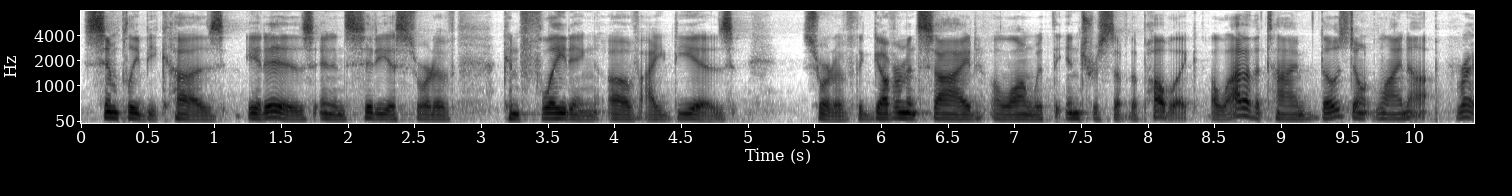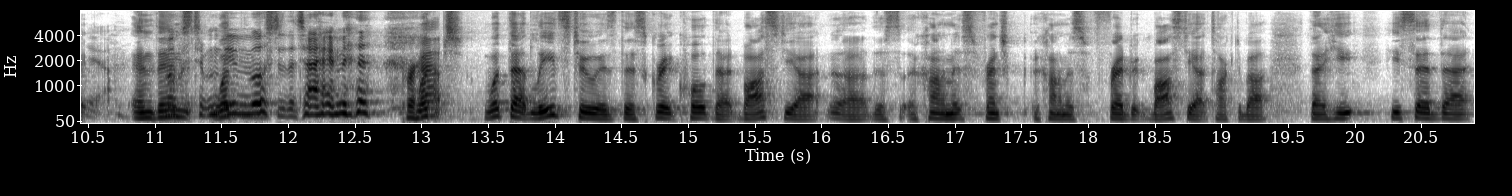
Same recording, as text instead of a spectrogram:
simply because it is an insidious sort of conflating of ideas sort of the government side along with the interests of the public. A lot of the time, those don't line up. Right. Yeah. And then most, what, most of the time. Perhaps. what that leads to is this great quote that Bastiat, uh, this economist, French economist Frédéric Bastiat talked about, that he, he said that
